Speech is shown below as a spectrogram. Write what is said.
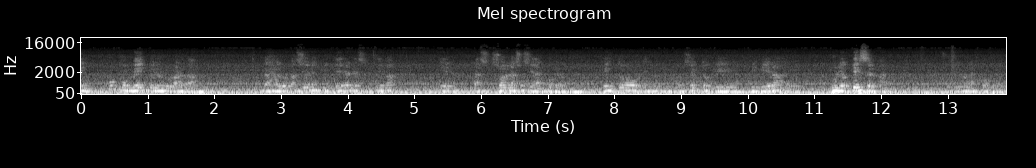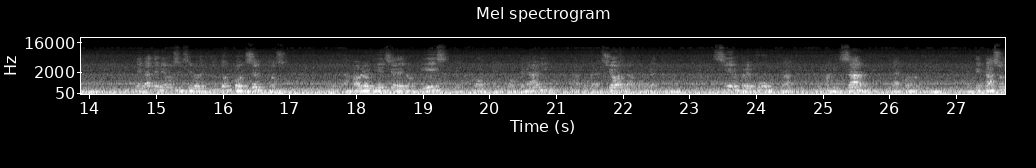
en un momento y un lugar dado. Las agrupaciones que integran el sistema son las sociedades cooperativas. Esto es un concepto que escribiera eh, Julio Kesselman, las cooperativas. Y acá tenemos los distintos conceptos, eh, amable audiencia, de lo que es el, el cooperar la cooperación, la cooperativa. Siempre busca humanizar la economía este caso,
